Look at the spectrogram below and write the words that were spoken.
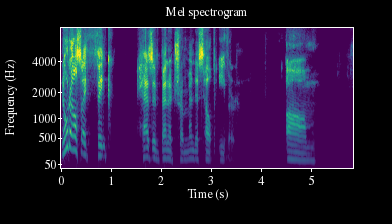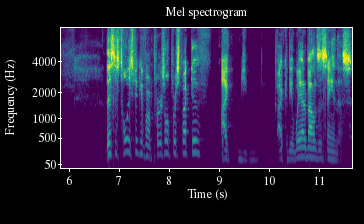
know what else I think hasn't been a tremendous help either. Um, this is totally speaking from a personal perspective. I I could be way out of bounds in saying this.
